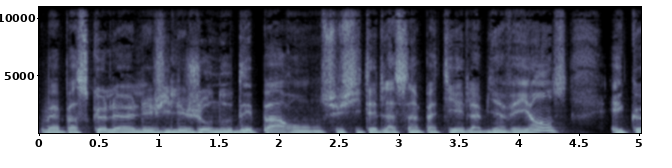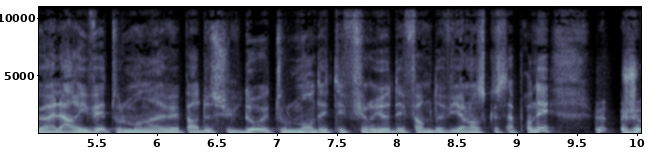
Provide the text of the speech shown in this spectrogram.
ben Parce que les gilets jaunes, au départ, ont suscité de la sympathie et de la bienveillance, et qu'à l'arrivée, tout le monde en avait par-dessus le dos, et tout le monde était furieux des formes de violence que ça prenait. Je,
